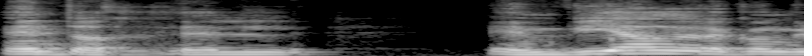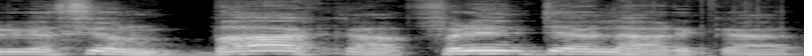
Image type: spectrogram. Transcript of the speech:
Entonces, el, enviado de la congregación baja frente al arca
